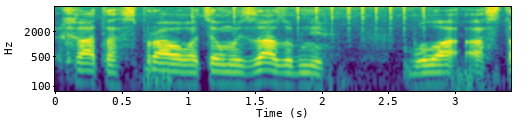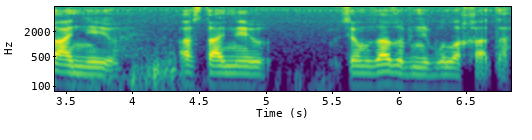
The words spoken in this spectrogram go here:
Хата справа в цьому зазубні була останньою. Останньою в цьому зазубні була хата.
